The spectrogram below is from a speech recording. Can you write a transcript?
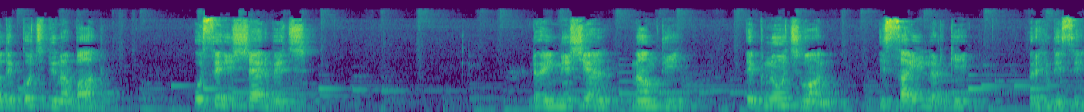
ਅਤੇ ਕੁਝ ਦਿਨਾਂ ਬਾਅਦ ਉਸੇ ਹੀ ਸ਼ਹਿਰ ਵਿੱਚ ਡਾਇਨੀਸ਼ੀਆ ਨਾਮ ਦੀ ਇੱਕ ਨੌਜਵਾਨ ਈਸਾਈ ਲੜਕੀ ਰਹਿੰਦੀ ਸੀ।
